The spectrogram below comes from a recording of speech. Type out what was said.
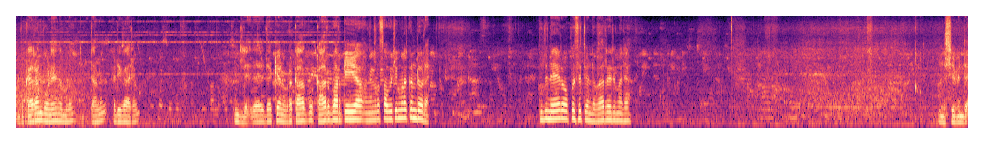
അപ്പോൾ കയറാൻ പോണേ നമ്മൾ ഇതാണ് അടിവാരം. ഇല്ല ഇത് ഇതൊക്കെയാണ്. ഇവിടെ കാർ കാർ പാർക്ക് ചെയ്യുക അങ്ങനെയുള്ള സൗകര്യങ്ങളൊക്കെ ഉണ്ട് ഇവിടെ. ഇത് നേരെ ഓപ്പോസിറ്റ് ഉണ്ട് വേറെ ഒരു മല ശിവന്റെ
